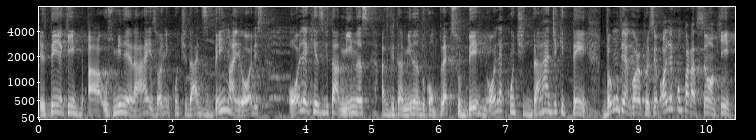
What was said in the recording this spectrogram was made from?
Ele tem aqui ah, os minerais, olha, em quantidades bem maiores. Olha aqui as vitaminas, as vitaminas do complexo B, olha a quantidade que tem. Vamos ver agora, por exemplo, olha a comparação aqui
